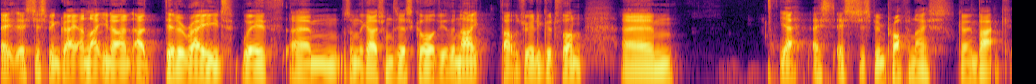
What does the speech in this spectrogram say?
it, it's just been great. And like you know, I, I did a raid with um, some of the guys from Discord the other night. That was really good fun. Um, yeah, it's it's just been proper nice going back.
